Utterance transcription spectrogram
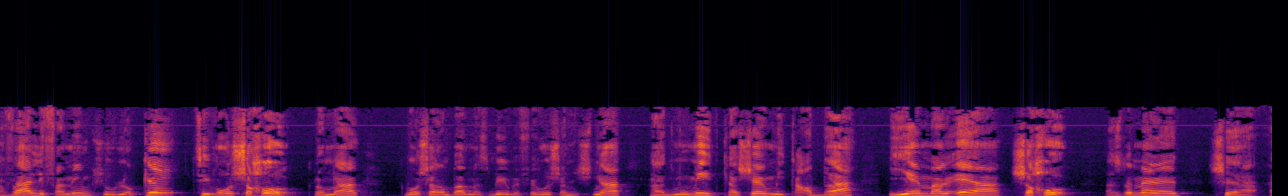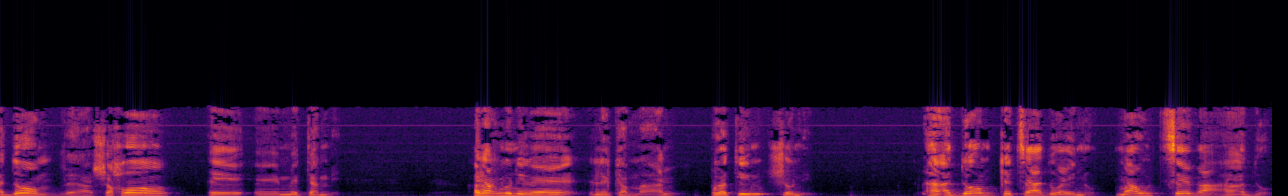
אבל לפעמים כשהוא לוקה, צבעו שחור. כלומר, כמו שהרמב"ם מסביר בפירוש המשנה, האדמומית כאשר מתעבה, יהיה מראיה שחור. אז זאת אומרת שהאדום והשחור אה, אה, מטמא. אנחנו נראה לקמן פרטים שונים. האדום כיצד הוא אינו? מהו צבע האדום?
